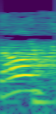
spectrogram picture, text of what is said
Corazón.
